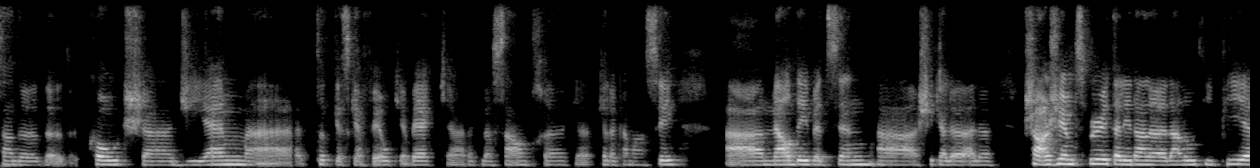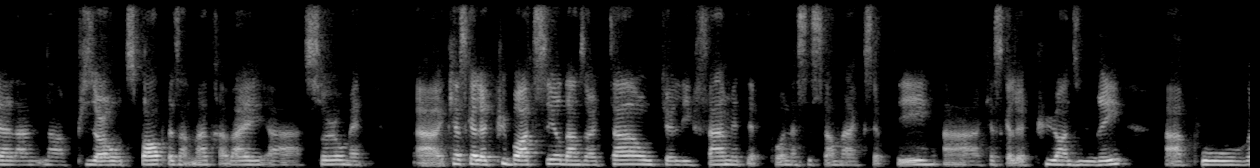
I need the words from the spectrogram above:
tant de, de- de coach, à GM, à tout ce qu'elle fait au Québec avec le centre euh, qu'elle a commencé. À Mel Davidson, je sais qu'elle a, changé un petit peu, est allée dans l'OTP, euh, dans, plusieurs autres sports présentement, elle travaille euh, sur, mais euh, qu'est-ce qu'elle a pu bâtir dans un temps où que les femmes n'étaient pas nécessairement acceptées, qu'est-ce qu'elle a pu endurer pour,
